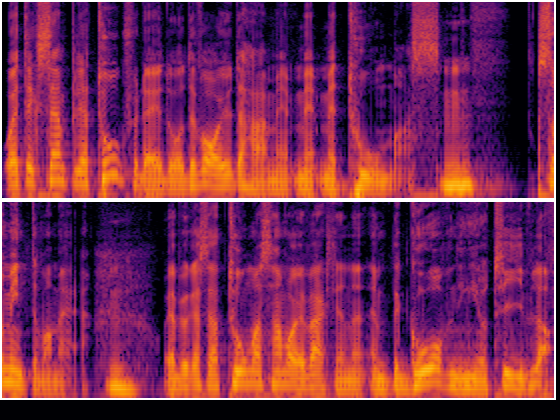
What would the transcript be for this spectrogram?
Och ett exempel jag tog för dig då, det var ju det här med, med, med Thomas, Mm. som inte var med. Mm. Och jag brukar säga att Thomas han var ju verkligen en, en begåvning i att tvivla.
